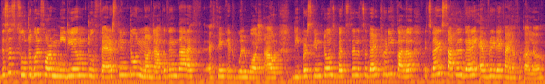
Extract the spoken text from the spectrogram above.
This is suitable for medium to fair skin tone, not darker than that. I, I think it will wash out deeper skin tones but still it's a very pretty color. It's very subtle, very everyday kind of a color.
